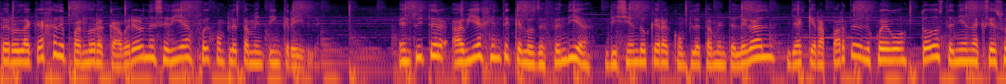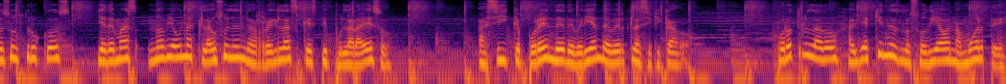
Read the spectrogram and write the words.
Pero la caja de Pandora que abrieron ese día fue completamente increíble. En Twitter había gente que los defendía, diciendo que era completamente legal, ya que era parte del juego, todos tenían acceso a esos trucos y además no había una cláusula en las reglas que estipulara eso. Así que por ende deberían de haber clasificado. Por otro lado, había quienes los odiaban a muerte.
